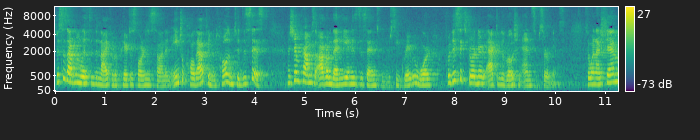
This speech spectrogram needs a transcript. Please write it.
Just as Avram lifted the knife and prepared to slaughter his son, an angel called out to him and told him to desist. Hashem promised Avram that he and his descendants would receive great reward for this extraordinary act of devotion and subservience. So when Hashem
